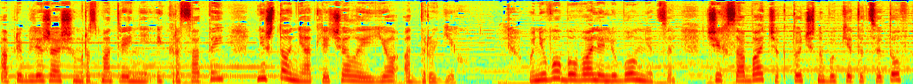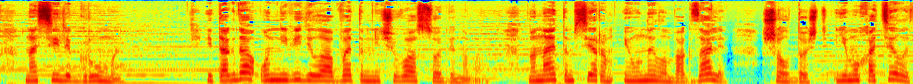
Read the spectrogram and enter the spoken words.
а при ближайшем рассмотрении и красоты, ничто не отличало ее от других. У него бывали любовницы, чьих собачек, точно букеты цветов, носили грумы. И тогда он не видел об этом ничего особенного. Но на этом сером и унылом вокзале шел дождь. Ему хотелось,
